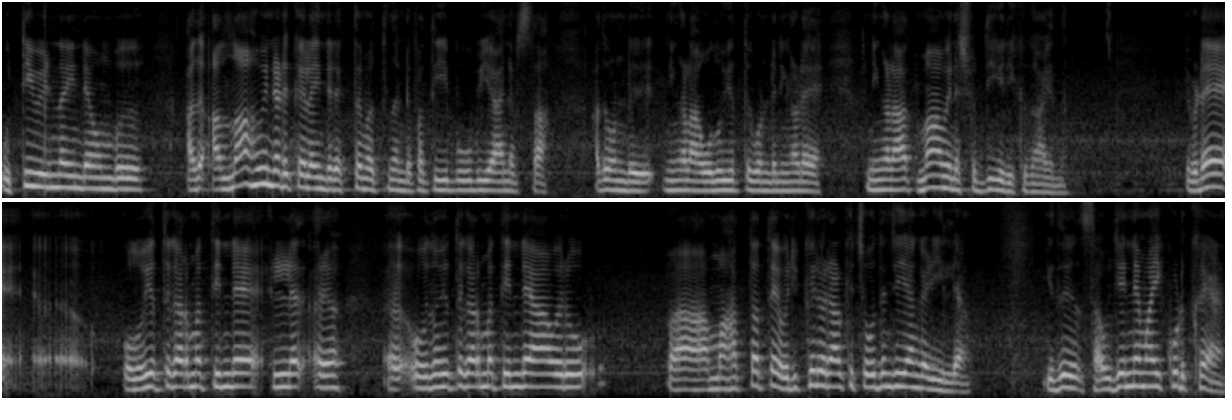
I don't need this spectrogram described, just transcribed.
ഉറ്റി വീഴുന്നതിന്റെ മുമ്പ് അത് അള്ളാഹുവിന്റെ അടുക്കൽ അതിന്റെ രക്തം എത്തുന്നുണ്ട്. ഫത്തി ബൂബിയ നഫ്സ. അതുകൊണ്ട് നിങ്ങൾ ആ ഒലുയത്ത് കൊണ്ട് നിങ്ങളുടെ നിങ്ങൾ ആത്മാവിനെ ശുദ്ധീകരിക്കുക എന്ന്. ഇവിടെ ഒലുയത്ത് കർമ്മത്തിന്റെ ഒലുയത്ത് കർമ്മത്തിന്റെ ആ ഒരു മഹത്വത്തെ ഒരിക്കലും ഒരാൾക്ക് ചോദ്യം ചെയ്യാൻ കഴിയില്ല. ഇത് സൗജന്യമായി കൊടുക്കുകയാണ്.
